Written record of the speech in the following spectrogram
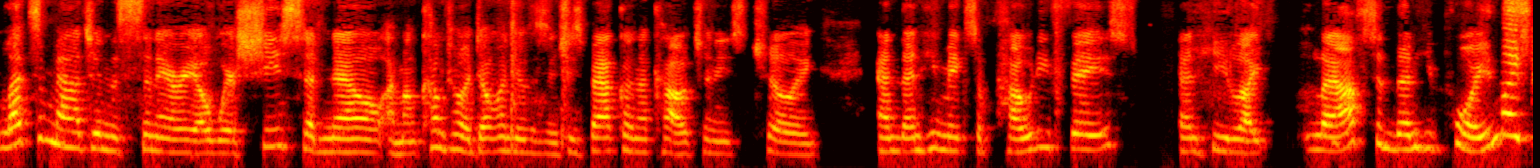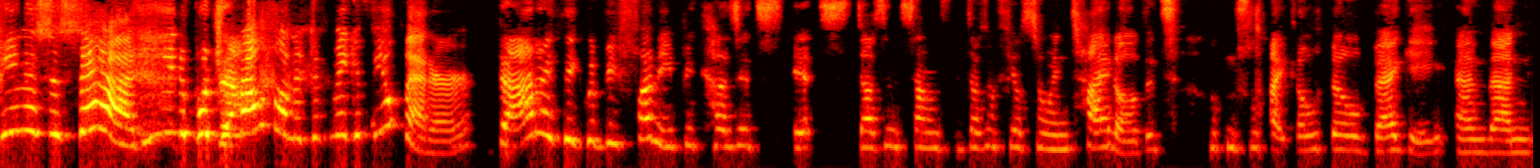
let's imagine the scenario where she said, No, I'm uncomfortable. I don't want to do this. And she's back on the couch and he's chilling. And then he makes a pouty face and he like laughs and then he points. my penis is sad you need to put your That- mouth on it to make it feel better that I think would be funny because it's it's doesn't sound it doesn't feel so entitled. It sounds like a little begging, and then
